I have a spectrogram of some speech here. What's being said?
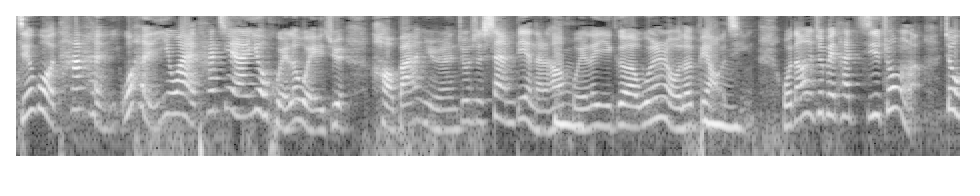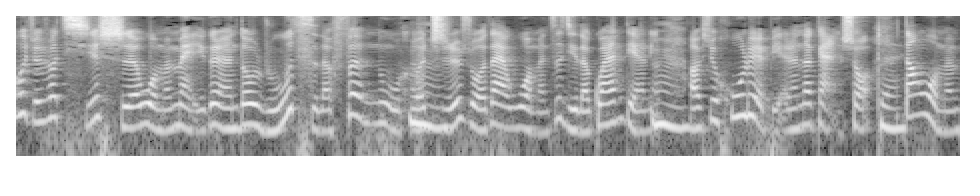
结果他很，我很意外，他竟然又回了我一句：“好吧，女人就是善变的。”然后回了一个温柔的表情。我当时就被他击中了，就我会觉得说，其实我们每一个人都如此的愤怒和执着在我们自己的观点里，嗯，而去忽略别人的感受。对，当我们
